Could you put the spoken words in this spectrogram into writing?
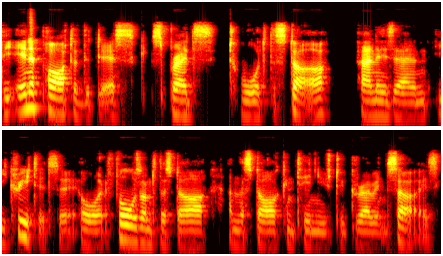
The inner part of the disk spreads towards the star and is then accreted, so, or it falls onto the star and the star continues to grow in size.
